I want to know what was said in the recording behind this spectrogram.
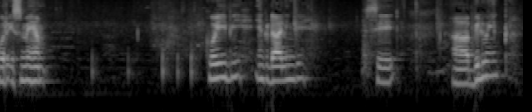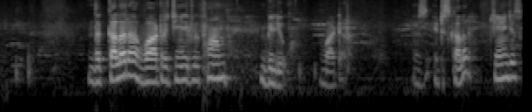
और इसमें हम कोई भी इंक डालेंगे से blue ink the colour of water change it will form blue water its colour changes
